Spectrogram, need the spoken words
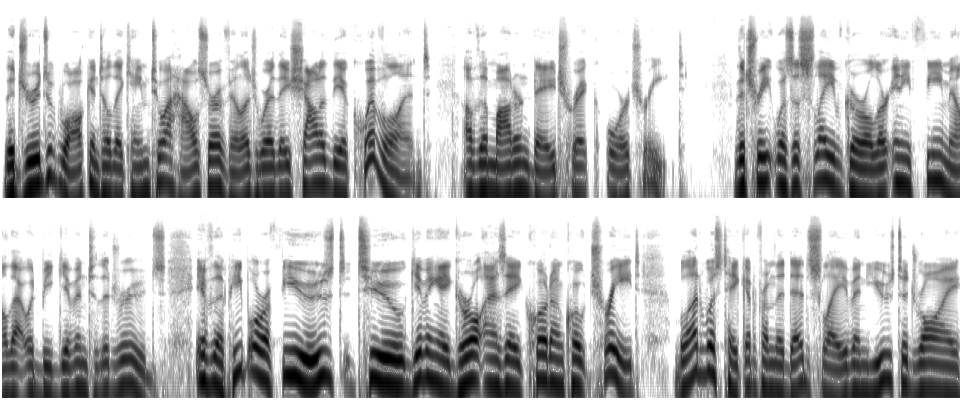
The Druids would walk until they came to a house or a village where they shouted the equivalent of the modern day trick or treat. The treat was a slave girl or any female that would be given to the Druids. If the people refused to giving a girl as a quote unquote treat, blood was taken from the dead slave and used to draw a,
